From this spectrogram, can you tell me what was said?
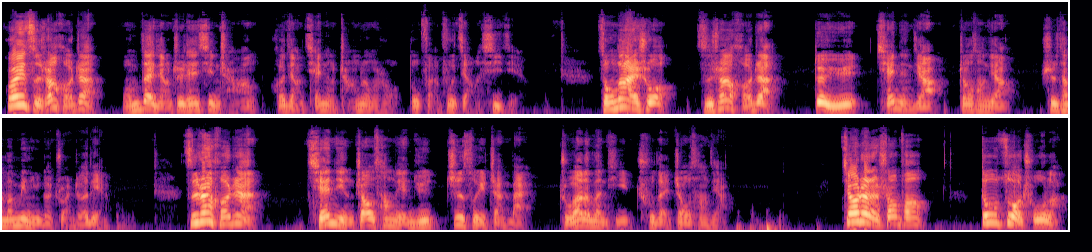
关于紫川河战，我们在讲织田信长和讲前景长政的时候，都反复讲了细节。总的来说，紫川河战。对于前景家、招仓家是他们命运的转折点。淄川河战，前景招仓联军之所以战败，主要的问题出在招仓家。交战的双方都做出了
